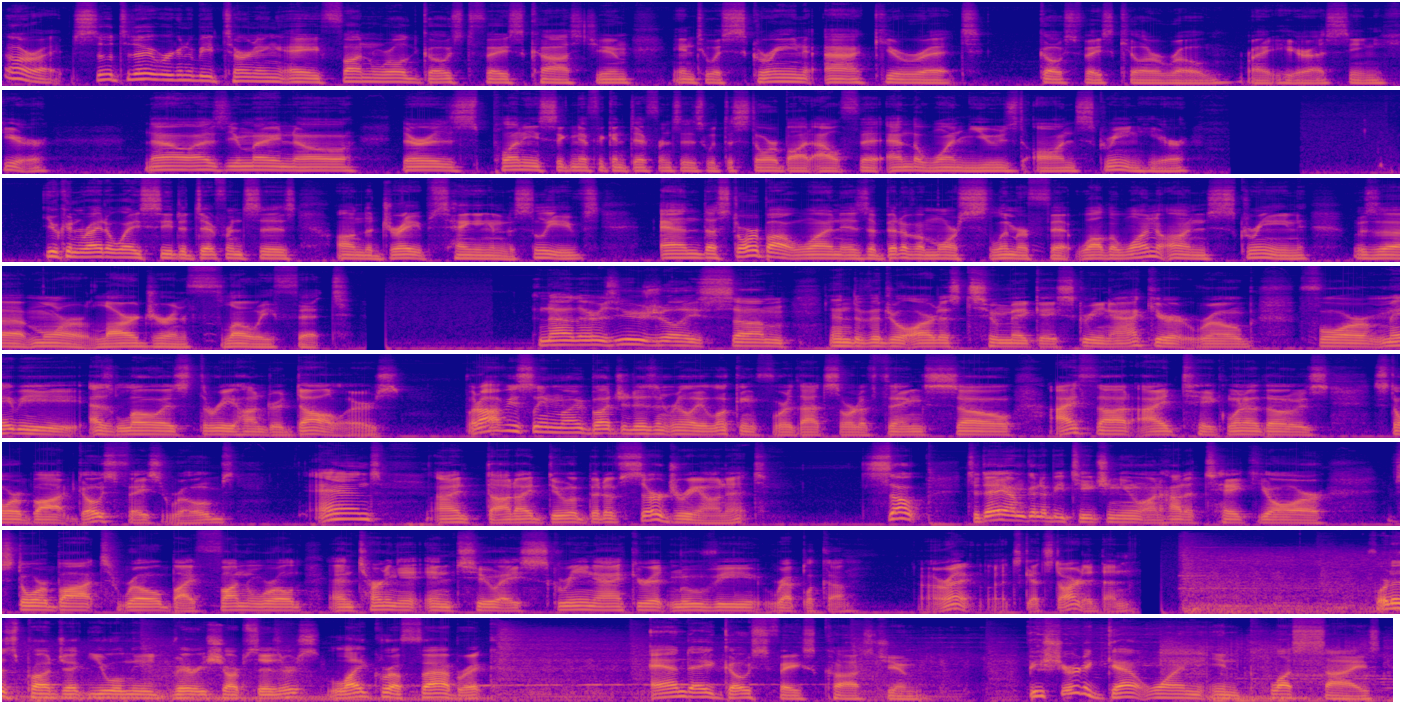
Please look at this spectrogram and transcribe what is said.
Alright, so today we're going to be turning a Fun World Ghostface costume into a screen accurate Ghostface killer robe right here as seen here. Now, as you may know, there is plenty significant differences with the store-bought outfit and the one used on screen here. You can right away see the differences on the drapes hanging in the sleeves, and the store-bought one is a bit of a more slimmer fit, while the one on screen was a more larger and flowy fit. Now, there's usually some individual artists who make a screen accurate robe for maybe as low as $300. But obviously, my budget isn't really looking for that sort of thing, so I thought I'd take one of those store bought Ghostface robes and I thought I'd do a bit of surgery on it. So, today I'm going to be teaching you on how to take your store bought robe by Fun World and turning it into a screen accurate movie replica. Alright, let's get started then. For this project, you will need very sharp scissors, lycra fabric, and a ghost face costume. Be sure to get one in plus size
